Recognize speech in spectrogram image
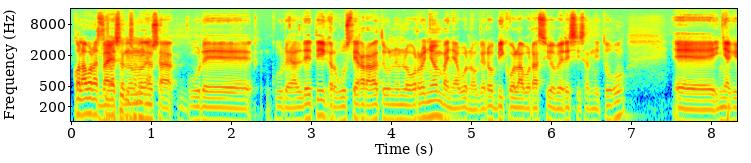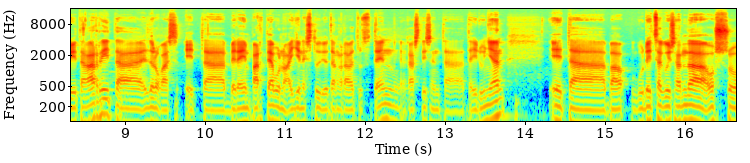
kolaborazio Ba, batzuk esan duen, dira. osea, gure, gure aldetik, guztia grabatu ginen Logroñon, baina, bueno, gero bi kolaborazio berez izan ditugu, e, Iñaki Bitagarri eta Eldrogaz, eta beraien partea, bueno, haien estudiotan grabatu zuten, Gaztizen eta, eta Iruñan, eta ba, guretzako izan da oso,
